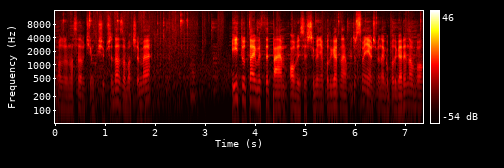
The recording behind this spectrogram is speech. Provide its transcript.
Może w następnym odcinku się przyda, zobaczymy. I tutaj wysypałem owiec, jeszcze go nie podgarnąłem, chociaż w sumie nie wiem czy będę go podgarnął, bo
